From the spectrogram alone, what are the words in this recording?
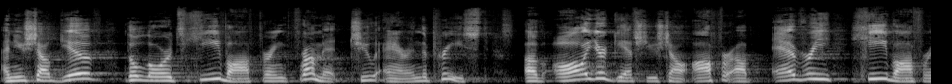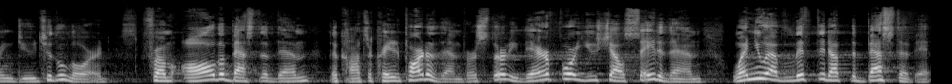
and you shall give the Lord's heave offering from it to Aaron the priest. Of all your gifts you shall offer up every heave offering due to the Lord, from all the best of them, the consecrated part of them. Verse 30, therefore you shall say to them, when you have lifted up the best of it,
